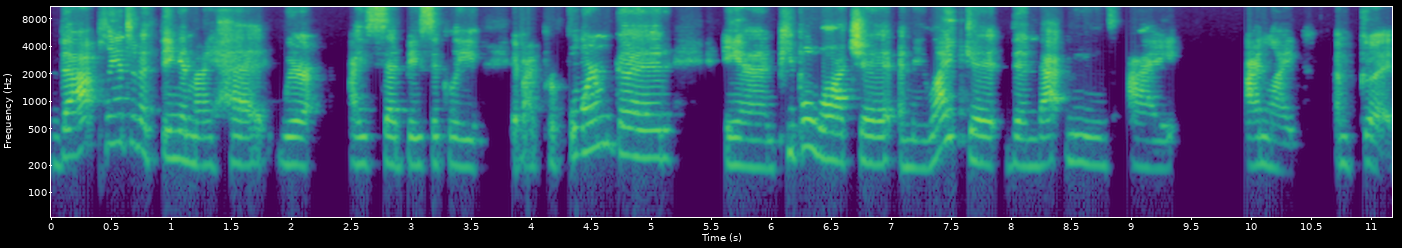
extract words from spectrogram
that planted a thing in my head where I said basically, if I perform good and people watch it and they like it, then that means I I'm like, I'm good.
